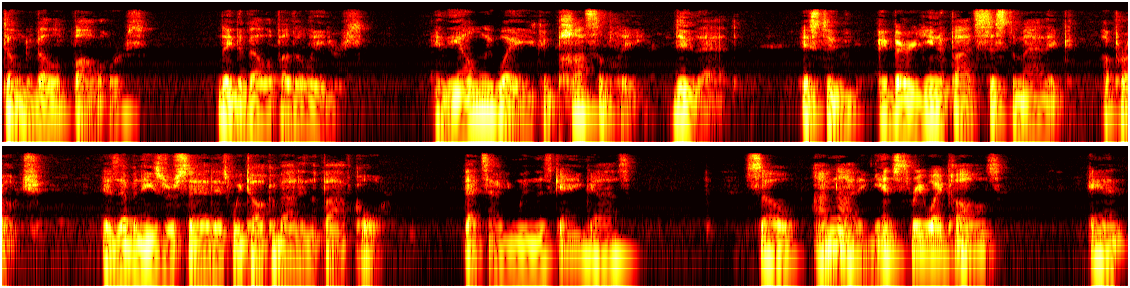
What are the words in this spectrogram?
don't develop followers they develop other leaders. And the only way you can possibly do that is through a very unified, systematic approach, as Ebenezer said, as we talk about in the five core. That's how you win this game, guys. So I'm not against three way calls, and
